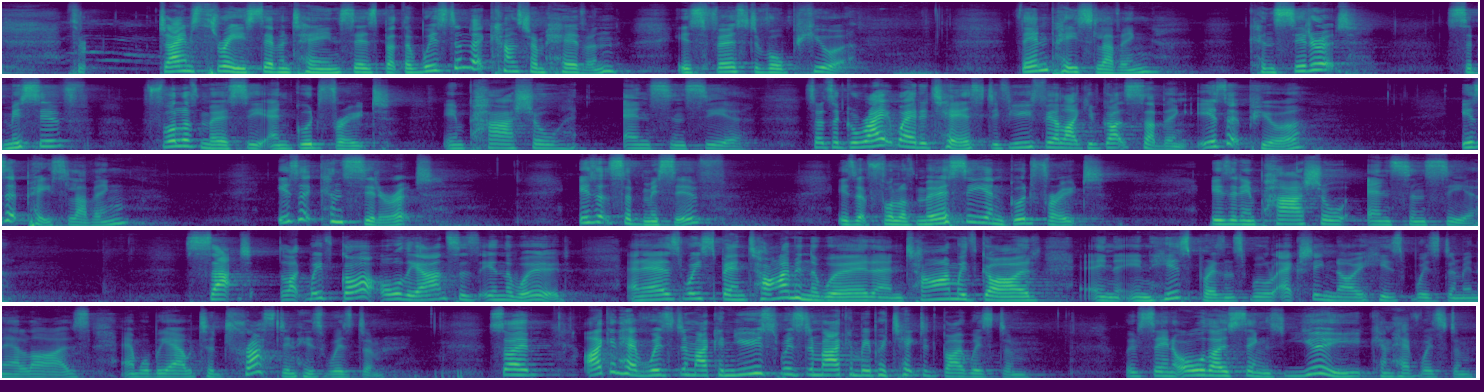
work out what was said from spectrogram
James 3 17 says, But the wisdom that comes from heaven is first of all pure, then peace loving, considerate, submissive, full of mercy and good fruit, impartial and sincere. So it's a great way to test if you feel like you've got something. Is it pure? Is it peace loving? Is it considerate? Is it submissive? Is it full of mercy and good fruit? Is it impartial and sincere? Such, like we've got all the answers in the word. And as we spend time in the Word and time with God in, in His presence, we'll actually know His wisdom in our lives and we'll be able to trust in His wisdom. So I can have wisdom, I can use wisdom, I can be protected by wisdom. We've seen all those things. You can have wisdom,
